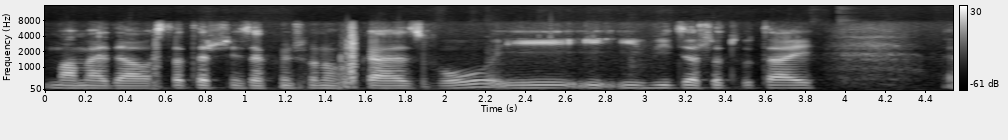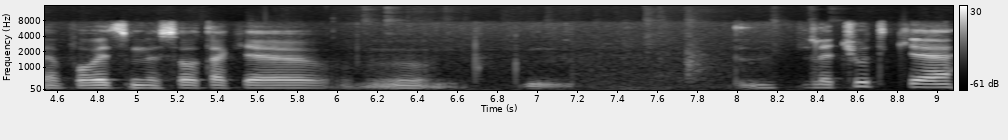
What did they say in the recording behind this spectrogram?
Mameda ostatecznie zakończoną w KSW i, i, i widzę, że tutaj e, powiedzmy są takie mm, leciutkie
